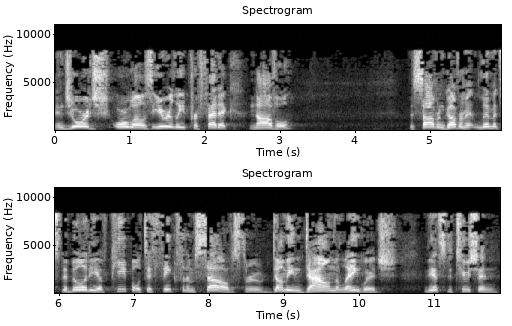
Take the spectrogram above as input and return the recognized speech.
In George Orwell's eerily prophetic novel, the sovereign government limits the ability of people to think for themselves through dumbing down the language. The institution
